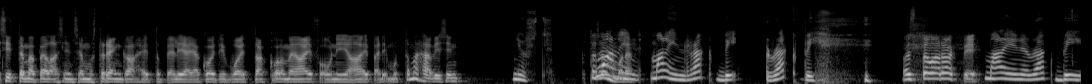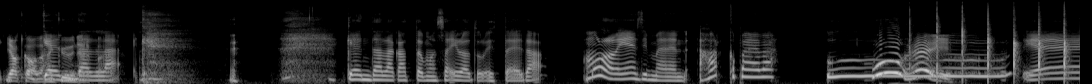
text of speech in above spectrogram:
sitten mä pelasin semmoista renkaanheittopeliä ja koitin voittaa kolme iPhonea ja iPadin, mutta mä hävisin. Just. Mutta Mä semmoinen. olin, mä olin rugby, rugby. Olisit pelaa rugby? Mä olin rugby Jakaa vähän kentällä, kentällä katsomassa ilotulitteita. Mulla oli ensimmäinen harkkapäivä. Uh, hei! Yeah.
